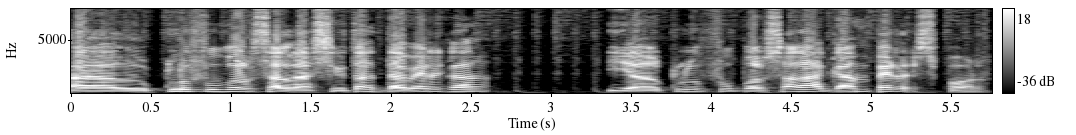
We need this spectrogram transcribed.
El Club Futbol Sala Ciutat de Berga i el Club Futbol Sala Gamper Sport.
